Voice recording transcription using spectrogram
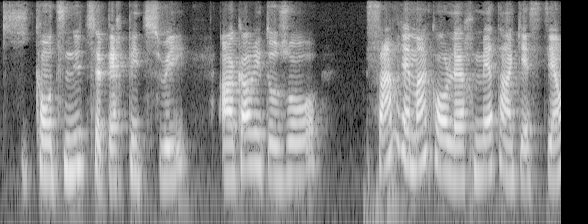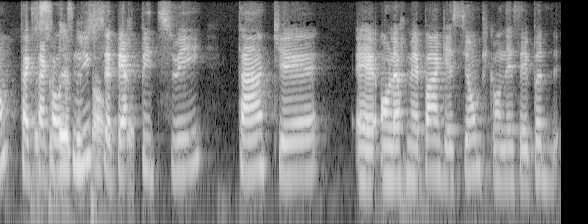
qui continue de se perpétuer encore et toujours, sans vraiment qu'on le remette en question. Fait que ça continue de se perpétuer tant que euh, on le remet pas en question puis qu'on n'essaie pas de...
